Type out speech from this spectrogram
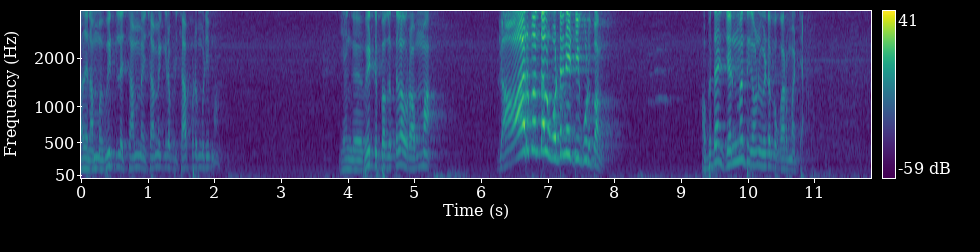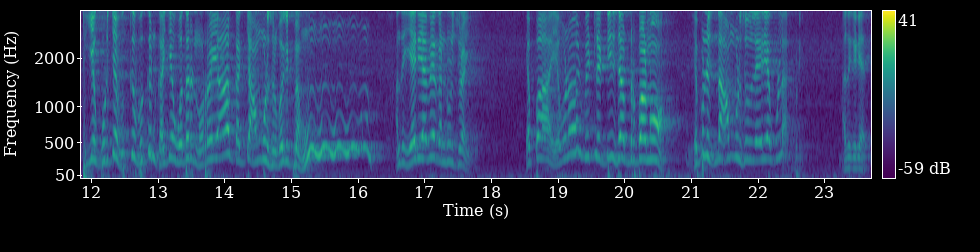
அது நம்ம வீட்டில் சமை சமைக்கிற அப்படி சாப்பிட முடியுமா? எங்கள் வீட்டு பக்கத்தில் ஒரு அம்மா யார் வந்தாலும் உடனே டீ கொடுப்பாங்க. அப்போ தான் ஜென்மத்துக்கு அவனு வீட்டை பக்கம் வரமாட்டான் டீயை குடித்தா விக்கு விக்குன்னு கையை உதற நிறையா கைக்க ஆம்புலன்ஸில் போய்கிட்டு இருப்பான் அந்த ஏரியாவே கண்டுபிடிச்சிடுவாங்க எப்பா எவனோ வீட்டில் டீ சாப்பிட்ருப்பானோ எப்படி இந்த ஆம்புலன்ஸ் உள்ள ஏரியாவுக்குள்ளே? அப்படி. அது கிடையாது.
